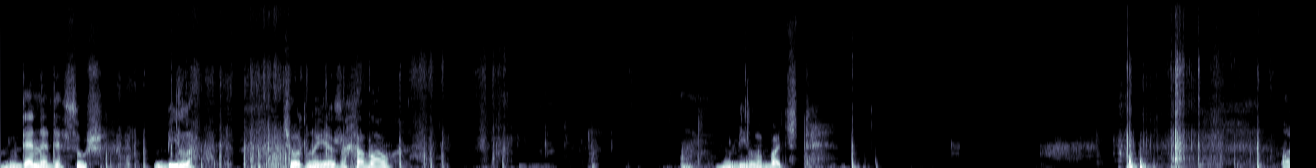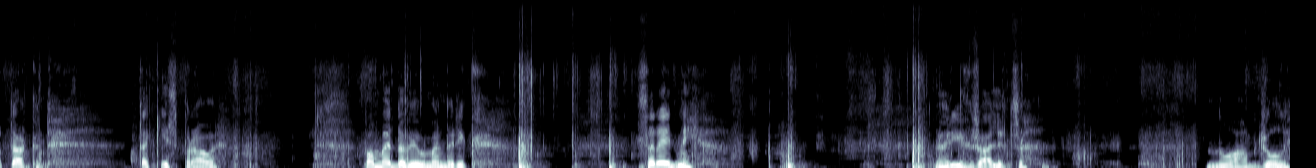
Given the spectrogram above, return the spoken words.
Де-не-де суш, біла. Чорну я заховав. Біла, бачите. Отак от. Такі справи. По медові в мене рік середній. Гріх жаліться. Ну, а бджоли.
